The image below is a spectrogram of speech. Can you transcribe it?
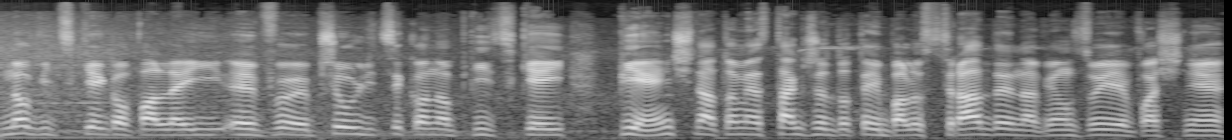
Nowickiego w alei, w, przy ulicy Konopnickiej 5. Natomiast także do tej balustrady nawiązuje właśnie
